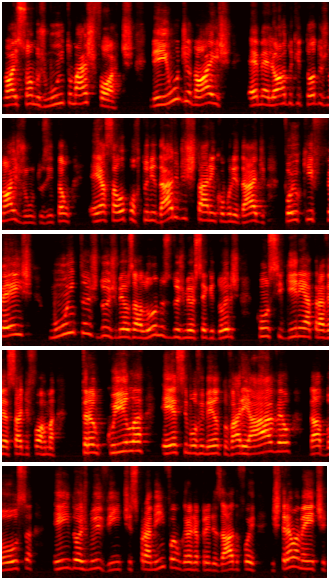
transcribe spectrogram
nós somos muito mais fortes. Nenhum de nós é melhor do que todos nós juntos. Então, essa oportunidade de estar em comunidade foi o que fez muitos dos meus alunos, dos meus seguidores, conseguirem atravessar de forma tranquila esse movimento variável da bolsa em 2020. Isso para mim foi um grande aprendizado, foi extremamente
